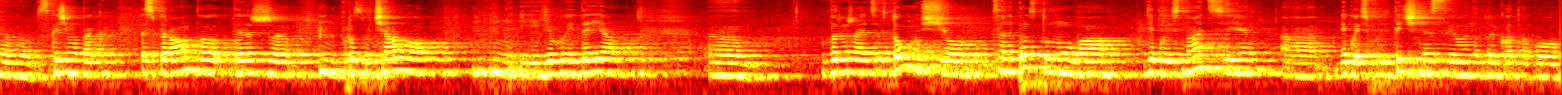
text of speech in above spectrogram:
е, скажімо так, есперанто теж прозвучало, і його ідея виражається в тому, що це не просто мова якоїсь нації, якоїсь політичної сили, наприклад, або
